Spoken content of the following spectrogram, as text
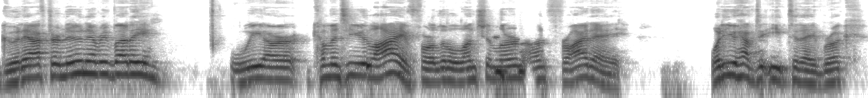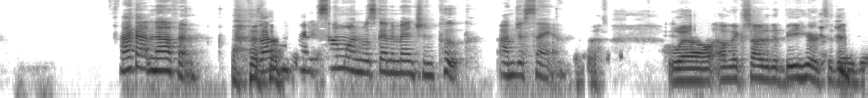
Good afternoon, everybody. We are coming to you live for a little lunch and learn on Friday. What do you have to eat today, Brooke? I got nothing. I was afraid someone was going to mention poop. I'm just saying. well, I'm excited to be here today to,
